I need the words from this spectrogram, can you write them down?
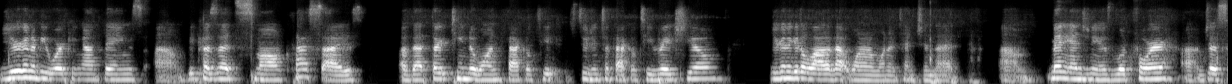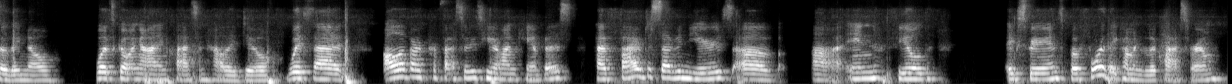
You're gonna be working on things um, because that small class size of that 13 to one faculty, student to faculty ratio, you're gonna get a lot of that one-on-one -on -one attention that um, many engineers look for um, just so they know what's going on in class and how they do. With that, all of our professors here on campus have five to seven years of uh, in field experience before they come into the classroom.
